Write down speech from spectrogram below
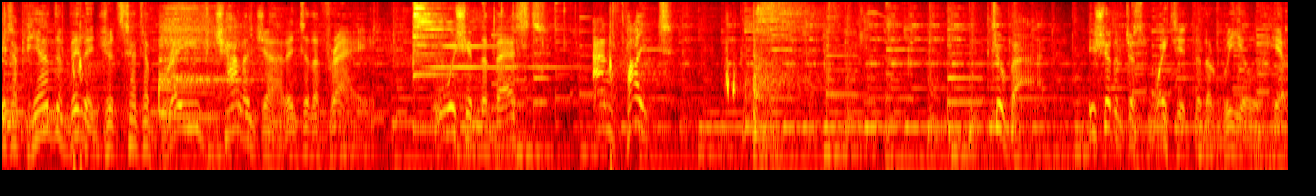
It appeared the village had sent a brave challenger into the fray. Wish him the best, and fight! Too bad. He should have just waited for the real hero.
